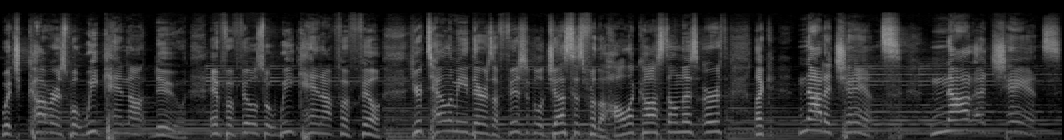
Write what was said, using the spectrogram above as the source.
which covers what we cannot do and fulfills what we cannot fulfill. You're telling me there's a physical justice for the Holocaust on this earth? Like, not a chance. Not a chance.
